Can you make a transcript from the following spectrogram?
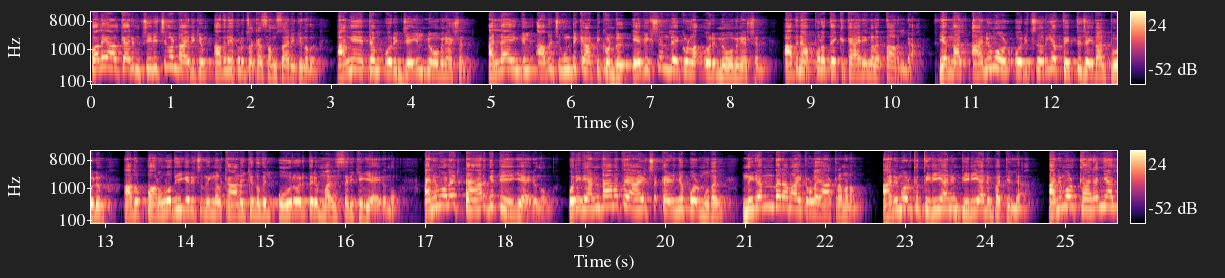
പല ആൾക്കാരും ചിരിച്ചുകൊണ്ടായിരിക്കും അതിനെക്കുറിച്ചൊക്കെ സംസാരിക്കുന്നത്. അങ്ങേയറ്റം ഒരു ജയിൽ നോമിനേഷൻ അല്ല എങ്കിൽ അത് ചൂണ്ടിക്കാട്ടിക്കൊണ്ട് എവിക്ഷനിലേക്കുള്ള ഒരു നോമിനേഷൻ. അതിനപ്പുറത്തേക്ക് കാര്യങ്ങൾ എത്താറില്ല. എന്നാൽ അനുമോൾ ഒരു ചെറിയ തെറ്റ് ചെയ്താൽ പോലും അത് പർവതീകരിച്ച് നിങ്ങൾ കാണിക്കുന്നതിൽ ഓരോരുത്തരും മത്സരിക്കുകയായിരുന്നു. അനുമോളെ ടാർഗറ്റ് ചെയ്യുകയായിരുന്നു. ഒരു രണ്ടാമത്തെ ആഴ്ച കഴിഞ്ഞപ്പോൾ മുതൽ നിരന്തരമായിട്ടുള്ള ആക്രമണം. അനുമോൾക്ക് തിരിയാനും പിരിയാനും പറ്റില്ല. അനുമോൾ കരഞ്ഞാൽ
